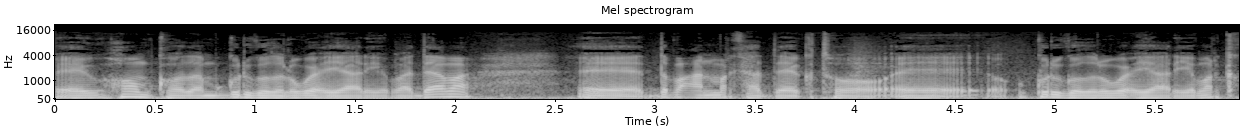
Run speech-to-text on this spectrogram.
ee homekooda ama gurigooda lagu ciyaaraya maadaama dabcan markaad eegto ee gurigooda lagu ciyaaraya marka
